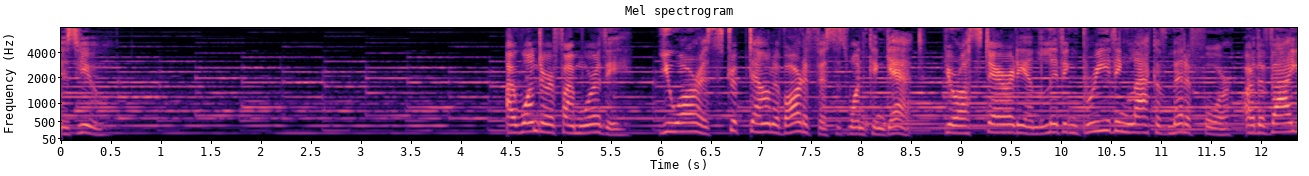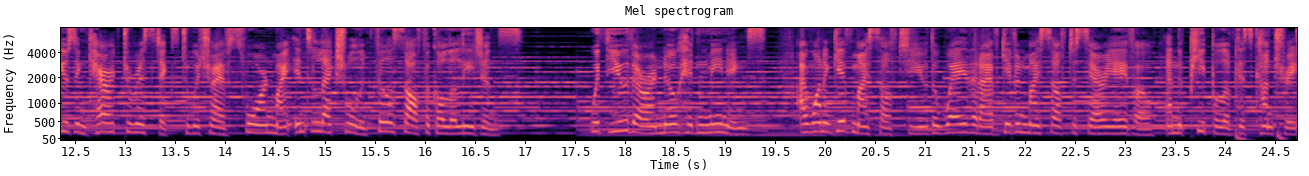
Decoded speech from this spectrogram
is you. I wonder if I'm worthy. You are as stripped down of artifice as one can get. Your austerity and living, breathing lack of metaphor are the values and characteristics to which I have sworn my intellectual and philosophical allegiance. With you, there are no hidden meanings. I want to give myself to you the way that I have given myself to Sarajevo and the people of this country.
